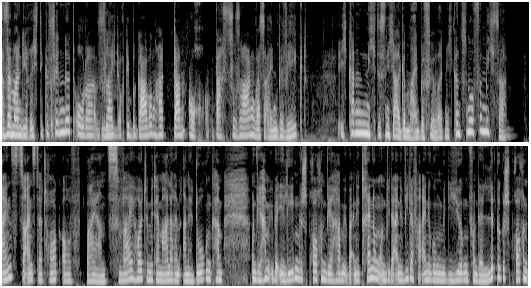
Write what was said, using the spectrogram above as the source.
Wenn man die richtige findet oder vielleicht mhm. auch die Begabung hat, dann auch das zu sagen, was einen bewegt. Ich kann nicht, es nicht allgemein befürworten. Ich kann es nur für mich sagen. Eins zu eins der Talk auf Bayern 2, heute mit der Malerin Anne Dorenkamp. Und wir haben über ihr Leben gesprochen, wir haben über eine Trennung und wieder eine Wiedervereinigung mit Jürgen von der Lippe gesprochen.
